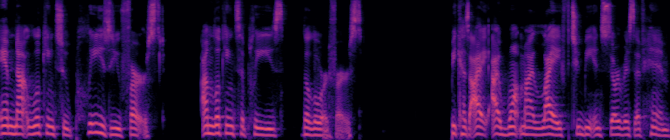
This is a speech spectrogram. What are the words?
am not looking to please you first. I'm looking to please the lord first because I, I want my life to be in service of Him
